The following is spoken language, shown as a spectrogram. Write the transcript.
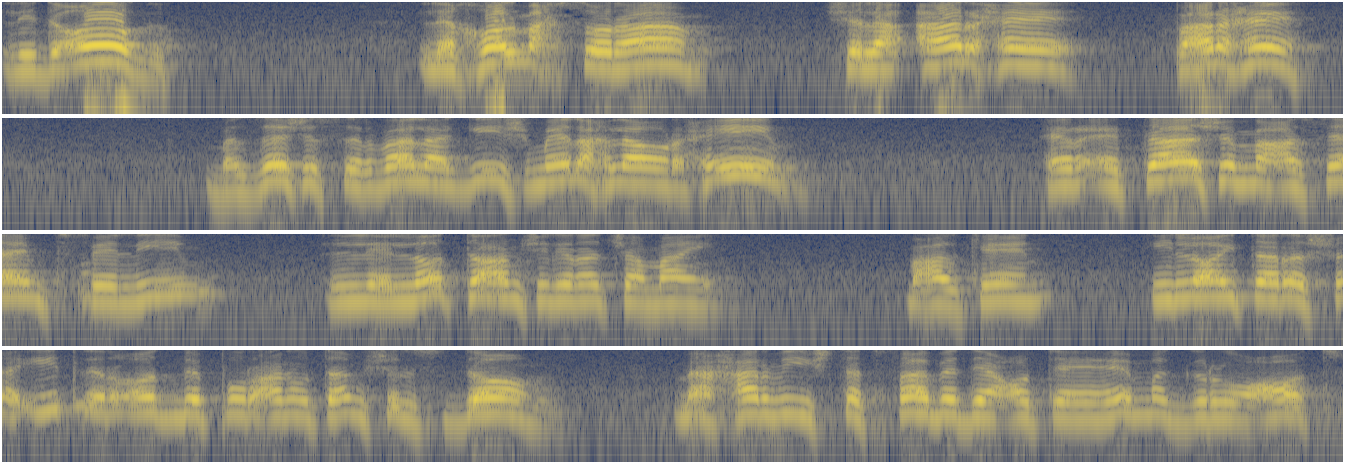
לדאוג לכל מחסורם של הארחה פרחה, בזה שסירבה להגיש מלח לאורחים, הראתה שמעשיה הם תפלים ללא טעם של יראת שמיים. ועל כן, היא לא הייתה רשאית לראות בפורענותם של סדום, מאחר והיא השתתפה בדעותיהם הגרועות.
